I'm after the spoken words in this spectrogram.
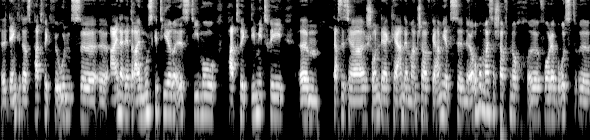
Äh, denke, dass Patrick für uns äh, äh einer der drei Musketiere ist. Timo, Patrick, Dimitri. Ähm, das ist ja schon der Kern der Mannschaft. Wir haben jetzt eine Europameisterschaft noch äh, vor der Brust. Äh,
